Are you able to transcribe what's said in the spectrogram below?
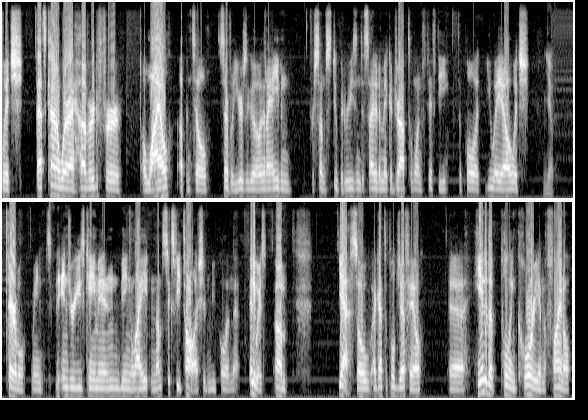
which that's kind of where I hovered for a while up until several years ago, and then I even, for some stupid reason, decided to make a drop to 150 to pull at UAL, which Yep. terrible. I mean, the injuries came in being light, and I'm six feet tall. I shouldn't be pulling that. Anyways, um, yeah. So I got to pull Geoff Hale. Uh, he ended up pulling Corey in the final,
